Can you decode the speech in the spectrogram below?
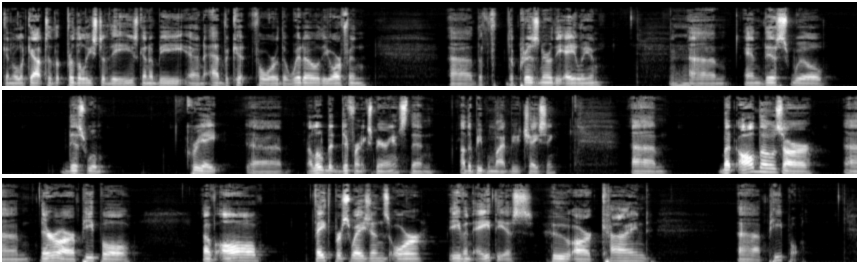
going to look out to the, for the least of these, going to be an advocate for the widow, the orphan, uh, the the prisoner, the alien, um, and this will this will create uh, a little bit different experience than other people might be chasing. Um, but all those are um, there are people of all faith persuasions or even atheists who are kind uh, people.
